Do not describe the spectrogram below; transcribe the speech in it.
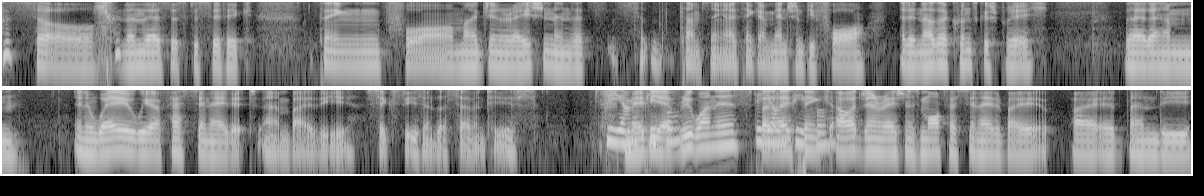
so then there's a specific thing for my generation, and that's something I think I mentioned before at another Kunstgespräch that um, in a way we are fascinated um, by the 60s and the 70s. The Maybe people. everyone is, The but I think our generation is more fascinated by by it than the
